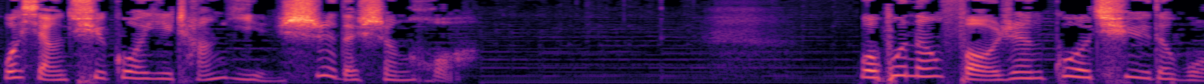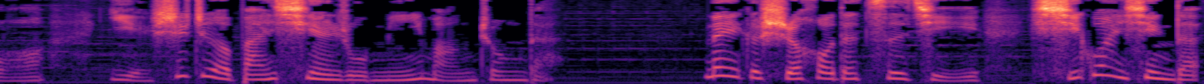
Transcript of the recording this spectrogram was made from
我想去过一场隐士的生活。我不能否认，过去的我也是这般陷入迷茫中的。那个时候的自己，习惯性的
